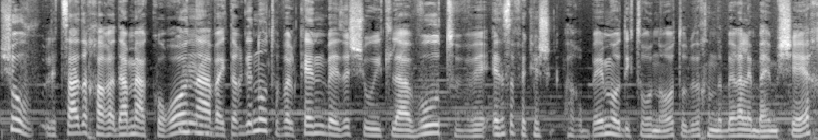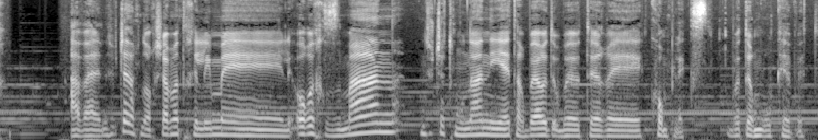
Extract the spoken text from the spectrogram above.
שוב, לצד החרדה מהקורונה mm. וההתארגנות, אבל כן באיזושהי התלהבות, ואין ספק, יש הרבה מאוד יתרונות, עוד בטח נדבר עליהם בהמשך. אבל אני חושבת שאנחנו עכשיו מתחילים אה, לאורך זמן, אני חושבת שהתמונה נהיית הרבה הרבה יותר אה, קומפלקס, הרבה יותר מורכבת.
